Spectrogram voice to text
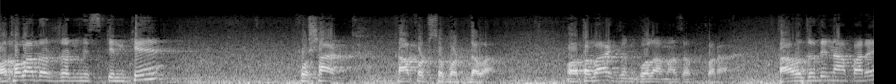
অথবা দশজন মিসকিনকে পোশাক, কাপড় চোপড় দেওয়া, অথবা একজন গোলাম আজাদ করা। তাও যদি না পারে,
